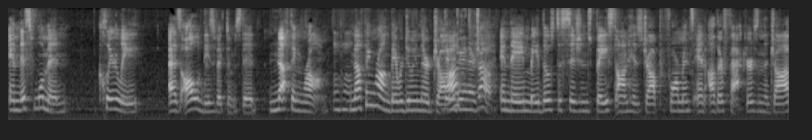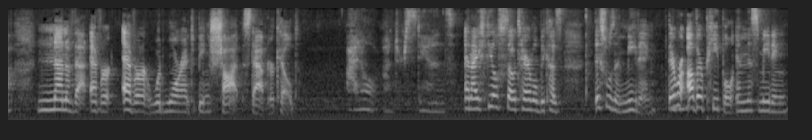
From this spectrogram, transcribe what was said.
And this woman, clearly, as all of these victims did, nothing wrong. Mm-hmm. Nothing wrong. They were doing their job. They were doing their job. and they made those decisions based on his job performance and other factors in the job. None of that ever, ever would warrant being shot, stabbed, or killed. I don't understand. And I feel so terrible because this was a meeting. There were mm-hmm. other people in this meeting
